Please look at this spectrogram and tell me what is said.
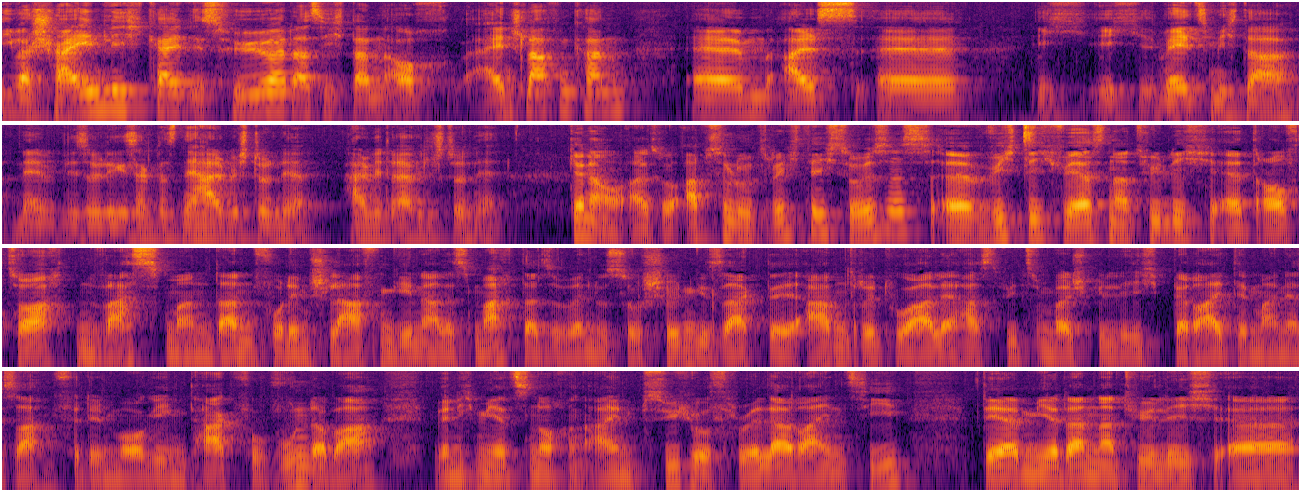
die Wahrscheinlichkeit ist höher, dass ich dann auch einschlafen kann, ähm, als äh, ich, ich wälze mich da, ne, wie soll ich gesagt, das ist eine halbe Stunde, halbe, dreiviertel Stunde. Genau, also absolut richtig, so ist es. Äh, wichtig wäre es natürlich äh, darauf zu achten, was man dann vor dem Schlafengehen alles macht. Also wenn du so schön gesagte Abendrituale hast, wie zum Beispiel ich bereite meine Sachen für den morgigen Tag vor, wunderbar. Wenn ich mir jetzt noch einen Psychothriller reinziehe, der mir dann natürlich äh,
